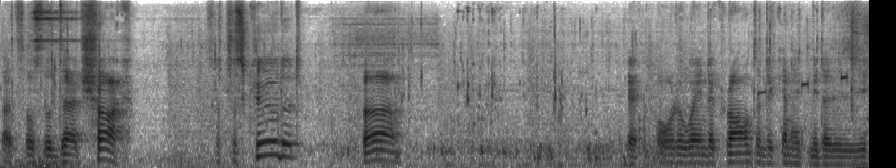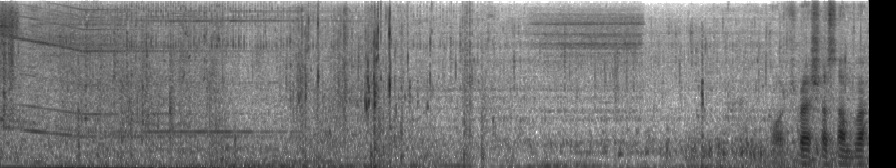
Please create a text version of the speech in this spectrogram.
That's also a dead shark. Such a killed it. Bam. Okay, all the way in the ground and they can hit me that easy. More treasure somewhere.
